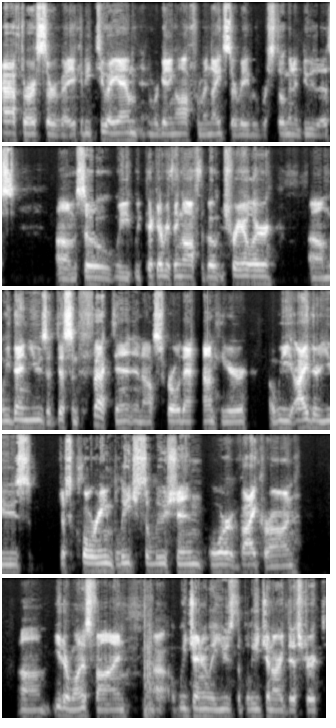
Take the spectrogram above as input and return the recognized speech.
after our survey. It could be 2 a.m. and we're getting off from a night survey, but we're still going to do this. Um, so we, we pick everything off the boat and trailer. Um, we then use a disinfectant, and I'll scroll down here. Uh, we either use just chlorine bleach solution or Virkon. Um, either one is fine. Uh, we generally use the bleach in our district.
